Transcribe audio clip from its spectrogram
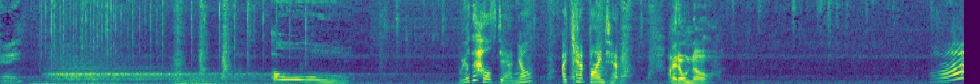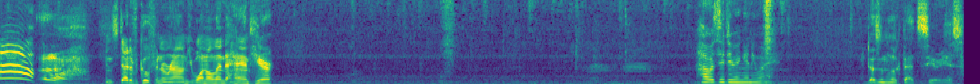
Okay. Oh, Where the hell's Daniel? I can't find him. I don't know. Ugh. Instead of goofing around, you want to lend a hand here? How is he doing anyway? It doesn't look that serious.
